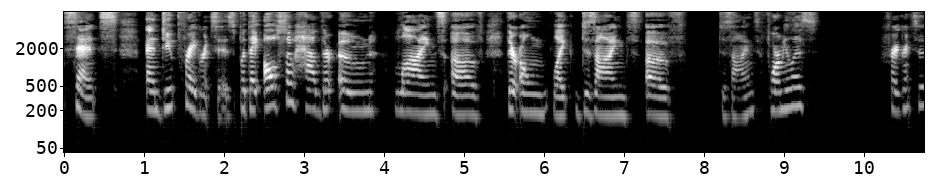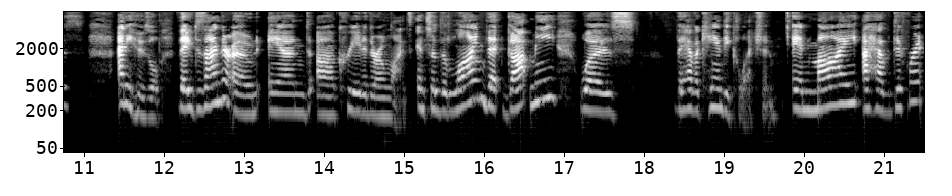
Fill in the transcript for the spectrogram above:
scents and dupe fragrances, but they also have their own lines of their own like designs of designs, formulas, fragrances. Any hoozle, they designed their own and uh, created their own lines. And so the line that got me was they have a candy collection. And my, I have different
